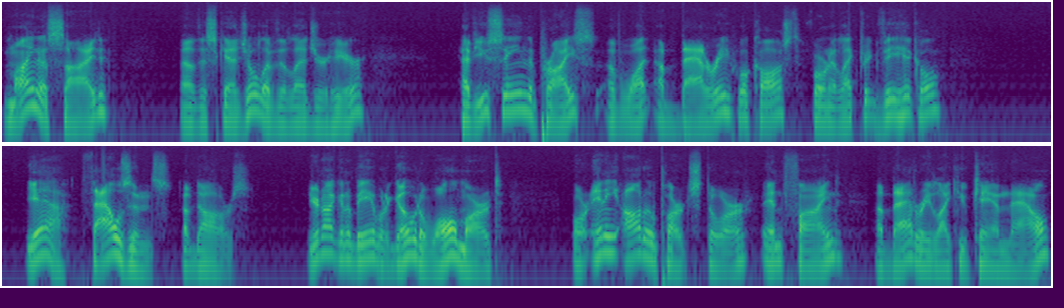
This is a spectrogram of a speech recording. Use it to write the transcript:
minus side of the schedule of the ledger here, have you seen the price of what a battery will cost for an electric vehicle? Yeah, thousands of dollars. You're not going to be able to go to Walmart or any auto parts store and find a battery like you can now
